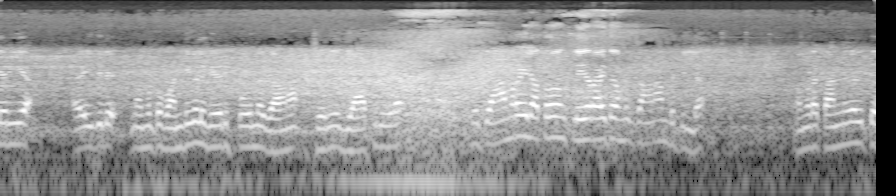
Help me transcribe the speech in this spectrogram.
ചെറിയ ഇതിൽ നമുക്ക് വണ്ടികൾ കയറി പോകുന്നത് കാണാം. ചെറിയ ഗ്യാപ്പിലൂടെ ഇപ്പോൾ ക്യാമറയിൽ അത്രയും ക്ലിയർ ആയിട്ട് നമുക്ക് കാണാൻ പറ്റില്ല. നമ്മുടെ കണ്ണുകൾക്ക്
